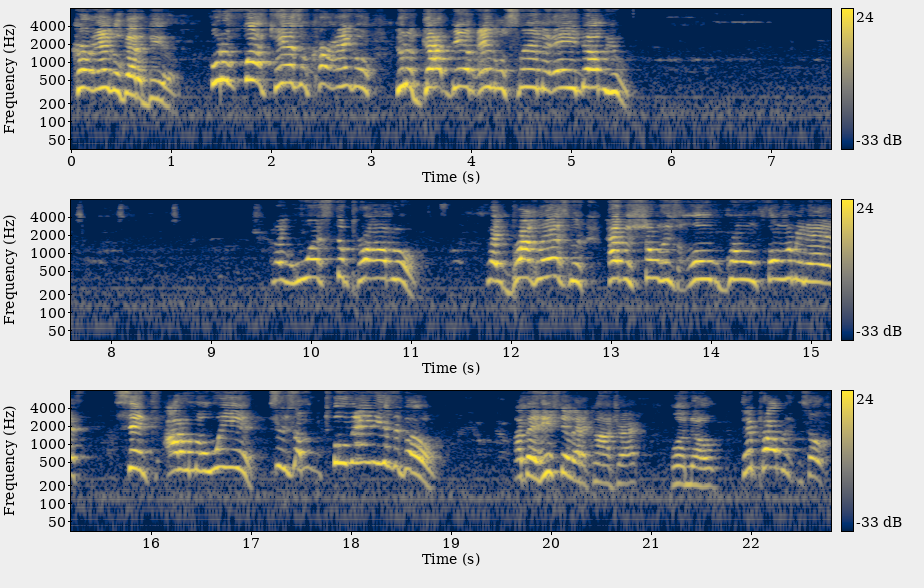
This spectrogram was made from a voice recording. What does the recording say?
Kurt Angle got a deal. Who the fuck cares if Kurt Angle do the goddamn Angle Slam in AEW? Like, what's the problem? Like Brock Lesnar haven't shown his homegrown farming ass since I don't know when, since um, two years ago. I bet he still got a contract. Well, no, they're probably so.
